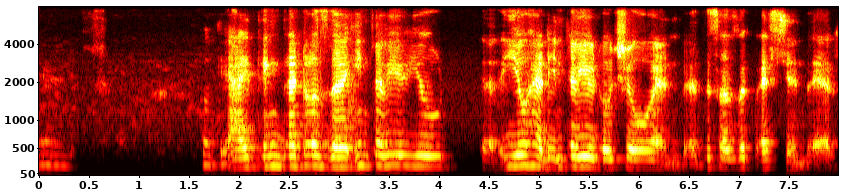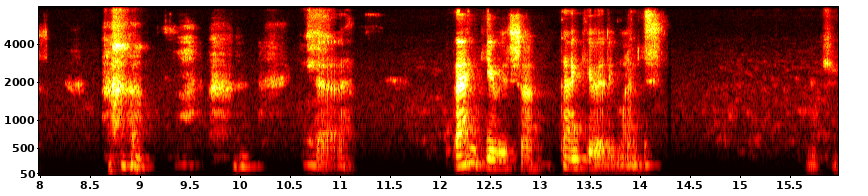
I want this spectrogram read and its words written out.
Hmm. Okay, I think that was the interview you uh, you had interviewed Osho, and uh, this was the question there. yeah. Thank you, Visha. Thank you very much. Thank you.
